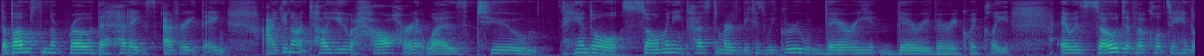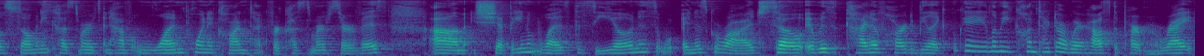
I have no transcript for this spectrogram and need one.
the bumps in the road, the headaches, everything. I cannot tell you how hard it was to handle so many customers because we grew very, very, very quickly. It was so difficult to handle so many customers and have one point of contact for customer service. Um, shipping was the CEO in his in his garage, so it was kind of hard to be like, okay, let me contact our warehouse department. Right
